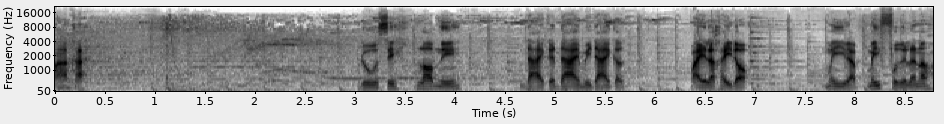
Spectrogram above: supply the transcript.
มาค่ะ ดูสิ รอบนี้ ได้ก็ได้ไม่ได้ก็ไปแล้วใครดอก ไม่แบบไม่ฝืนแล้วเนาะ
